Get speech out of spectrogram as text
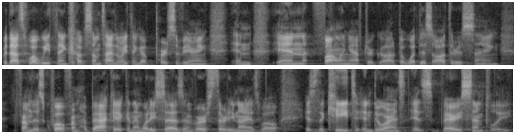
but that's what we think of sometimes when we think of persevering in, in following after God. But what this author is saying from this quote from Habakkuk, and then what he says in verse 39 as well, is the key to endurance is very simply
